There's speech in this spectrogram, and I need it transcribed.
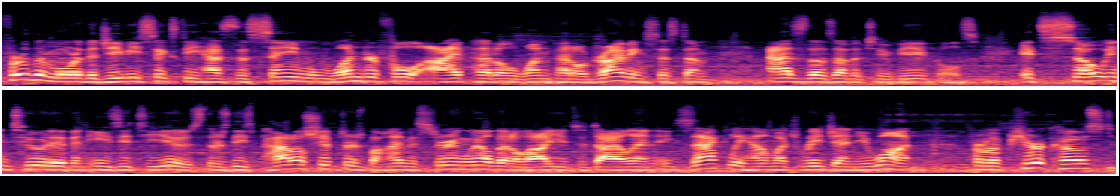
Furthermore, the GV60 has the same wonderful i-pedal, one-pedal driving system as those other two vehicles. It's so intuitive and easy to use. There's these paddle shifters behind the steering wheel that allow you to dial in exactly how much regen you want from a pure coast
